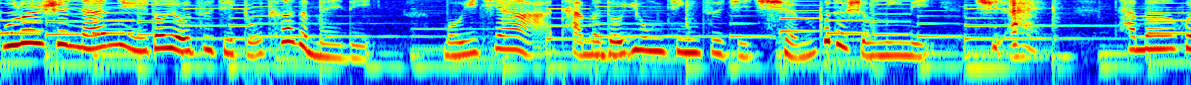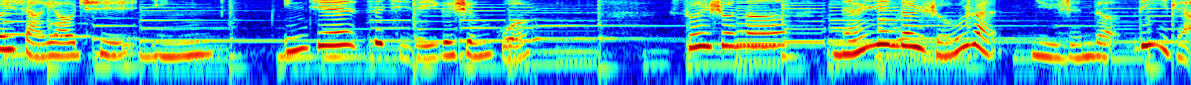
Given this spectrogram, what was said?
无论是男女，都有自己独特的魅力。某一天啊，他们都用尽自己全部的生命力去爱，他们会想要去迎迎接自己的一个生活。所以说呢，男人的柔软，女人的力量，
